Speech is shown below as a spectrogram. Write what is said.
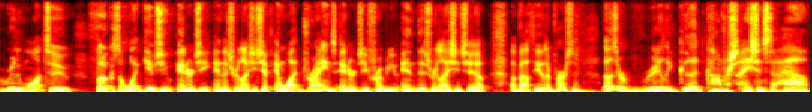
really want to focus on what gives you energy in this relationship and what drains energy from you in this relationship about the other person. Those are really good conversations to have.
